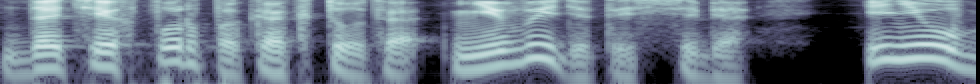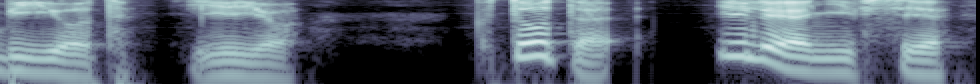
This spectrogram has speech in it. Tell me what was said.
до тех пор, пока кто-то не выйдет из себя и не убьет ее. Кто-то или они все –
